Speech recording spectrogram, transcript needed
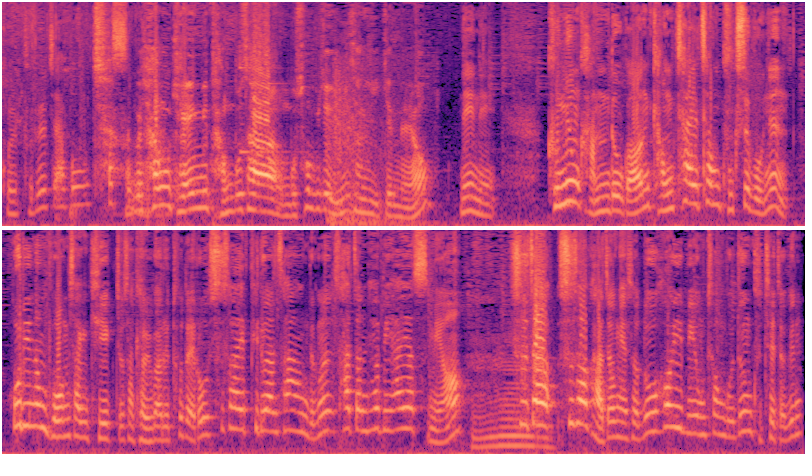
골프를 짜고 그 쳤습니다. 향후 계획 및 당부사항, 뭐 소비자 유의사항이 있겠네요. 네네. 금융감독원, 경찰청 국수부는 홀인원 보험 사기 기획조사 결과를 토대로 수사에 필요한 사항 등을 사전 협의하였으며 수사, 수사 과정에서도 허위 비용 청구 등 구체적인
